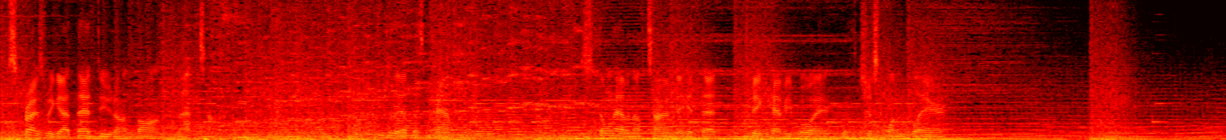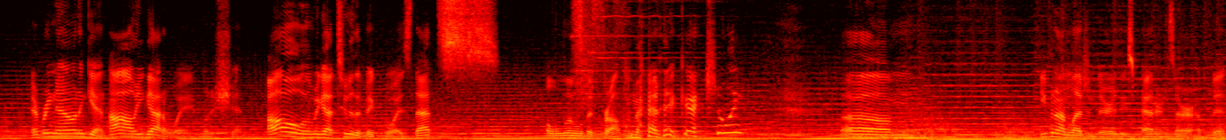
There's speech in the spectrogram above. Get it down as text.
I'm surprised we got that dude on Bond that time. Usually that doesn't happen. Just don't have enough time to hit that big heavy boy with just one player. Every now and again. Oh, you got away. What a shit. Oh, and we got two of the big boys. That's a little bit problematic, actually. Um, even on Legendary, these patterns are a bit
